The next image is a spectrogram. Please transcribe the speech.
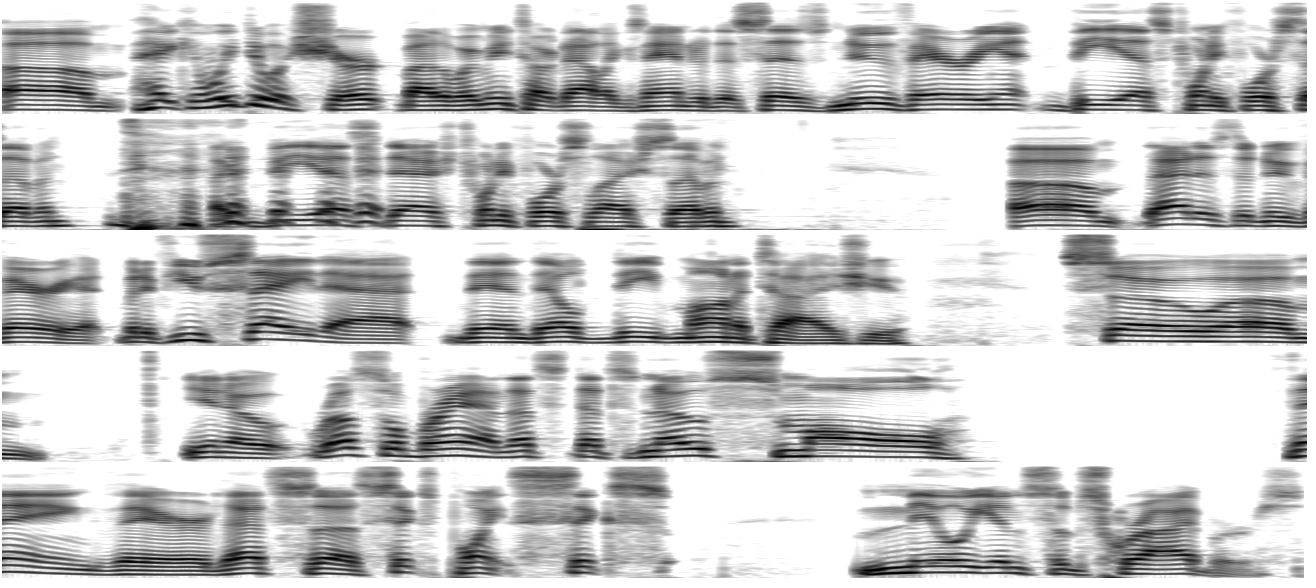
um, hey, can we do a shirt, by the way? We need to talk to Alexander that says new variant BS 24 7, like BS dash 24 slash 7. Um, that is the new variant. But if you say that, then they'll demonetize you. So, um, you know, Russell Brand, that's that's no small thing there. That's uh, 6.6 million subscribers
